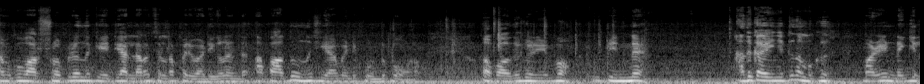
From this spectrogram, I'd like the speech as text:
നമുക്ക് വർക്ക്ഷോപ്പിൽ ഒന്ന് കയറ്റി അല്ലറ ചില്ലറ പരിപാടികളുണ്ട്. അപ്പൊ അതൊന്ന് ചെയ്യാൻ വേണ്ടി കൊണ്ടുപോകണം. അപ്പൊ അത് കഴിയുമ്പോൾ പിന്നെ അത് കഴിഞ്ഞിട്ട് നമുക്ക് മഴ ഉണ്ടെങ്കിൽ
